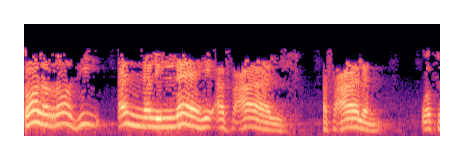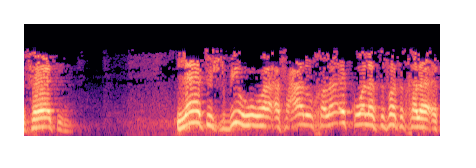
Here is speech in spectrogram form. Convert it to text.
قال الرازي أن لله أفعال أفعالا وصفات لا تشبهها أفعال الخلائق ولا صفات الخلائق.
